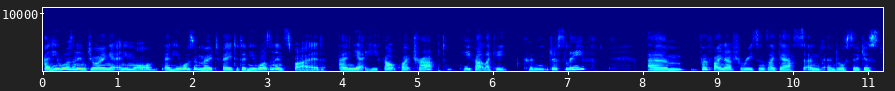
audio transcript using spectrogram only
and he wasn't enjoying it anymore and he wasn't motivated and he wasn't inspired and yet he felt quite trapped. He felt like he couldn't just leave um, for financial reasons, I guess, and and also just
